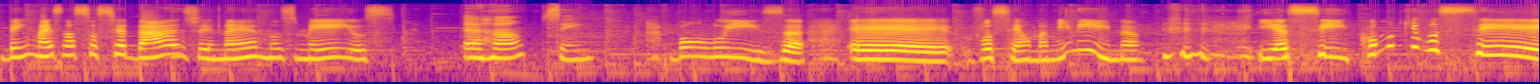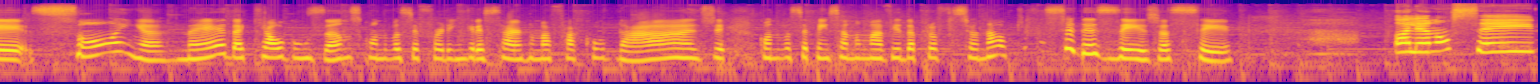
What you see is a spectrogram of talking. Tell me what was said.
bem mais na sociedade, né? Nos meios. Aham, uhum, sim. Bom, Luísa, é, você é uma menina. e assim, como que você sonha, né, daqui a alguns anos, quando você for ingressar numa faculdade, quando você pensa numa vida profissional, o que você deseja ser? Olha, eu não sei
